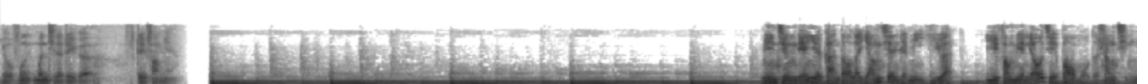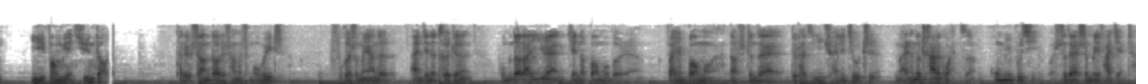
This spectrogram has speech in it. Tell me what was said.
有问问题的这个这方面。民警连夜赶到了洋县人民医院，一方面了解鲍某的伤情，一方面寻找他这个伤到底伤在什么位置，符合什么样的案件的特征。我们到达医院见到包某本人，发现包某啊当时正在对他进行全力救治，满身都插着管子，昏迷不醒，实在是没法检查。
